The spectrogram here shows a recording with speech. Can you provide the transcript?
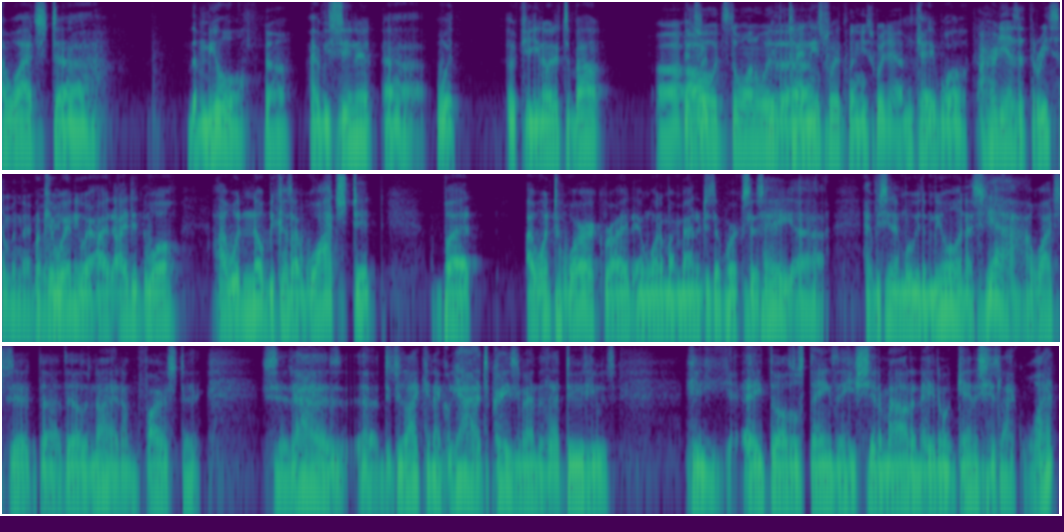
I watched uh, The Mule. Uh-huh. Have you seen it? Uh, with okay, you know what it's about? Uh, It's oh, with- it's the one with, with Clint um, Eastwood? Clint Eastwood, yeah. Okay, well, I heard he has a threesome in that movie. okay. Well, anyway, I I didn't. Well, I wouldn't know because I watched it, but I went to work right, and one of my managers at work says, "Hey, uh, have you seen that movie, The Mule?" And I said, "Yeah, I watched it uh, the other night on the Fire Stick." She said, "Ah, is- uh, did you like it?" And I go, "Yeah, it's crazy, man. That that dude, he was." He ate all those things and he shit them out and ate them again. And she's like, "What?"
